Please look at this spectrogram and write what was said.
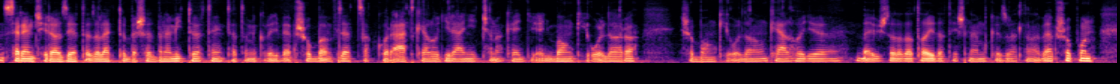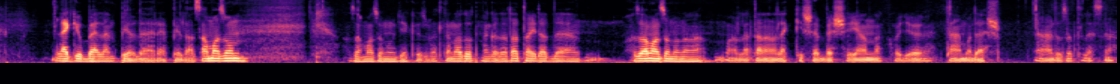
Szerencsére azért ez a legtöbb esetben nem így történik, tehát amikor egy webshopban fizetsz, akkor át kell, hogy irányítsanak egy, egy banki oldalra, és a banki oldalon kell, hogy beüsd az adataidat, és nem közvetlen a webshopon. Legjobb ellenpélda erre például az Amazon. Az Amazon ugye közvetlen adott meg az adataidat, de az Amazonon a, a, talán a legkisebb esély annak, hogy támadás áldozata leszel.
